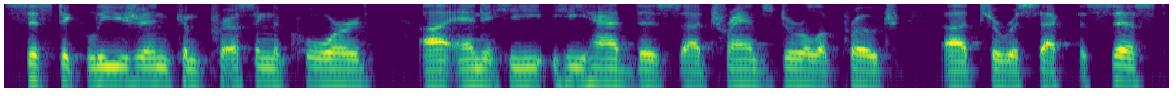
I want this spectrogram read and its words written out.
cystic lesion compressing the cord. Uh, and he, he had this uh, transdural approach uh, to resect the cyst.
